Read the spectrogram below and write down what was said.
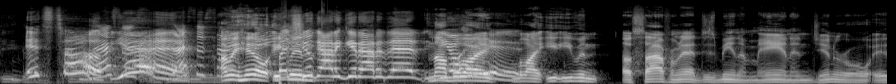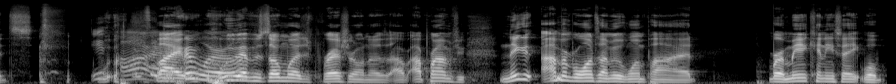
it's tough, That's the- yeah. that's the I mean, hell, but even you gotta get out of that. no, your but like, but like e- even aside from that, just being a man in general, it's It's hard. like we having so much pressure on us. I, I promise you, nigga. I remember one time it was one pod, bro. Me and Kenny say, well,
